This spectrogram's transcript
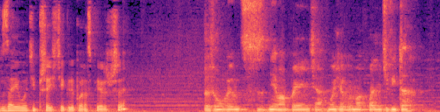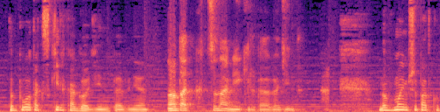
zajęło ci przejście gry po raz pierwszy? Szczerze mówiąc, nie mam pojęcia. Musiałbym odpalić Witę. To było tak z kilka godzin pewnie. No tak, co najmniej kilka godzin. No w moim przypadku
